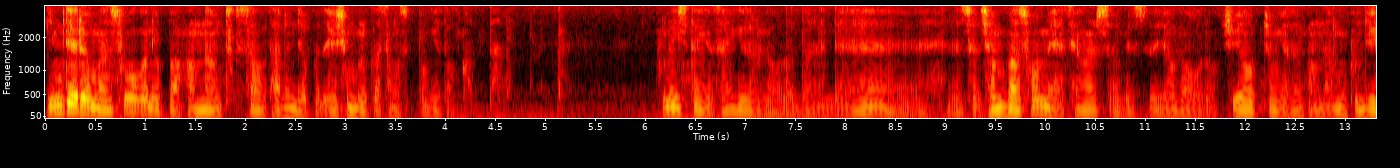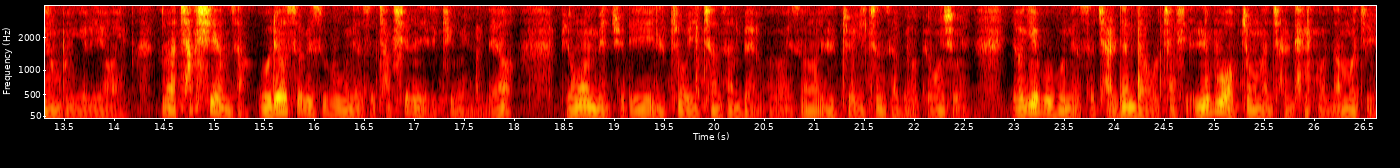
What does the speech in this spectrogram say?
임대료만 수억 원에 오빠 강남 특성 다른 지역보다 외식 물가 상승폭이 더 컸다. 분해시장에서 해결하려고 그러다는데 그래서 전반 소매, 생활 서비스, 여가 오락 주요 업종에서 강남은 분쟁이는 분위기를 이어가고 그러나 착시 현상, 의료 서비스 부분에서 착시를 일으키고 있는데요. 병원 매출이 1조 2,300억에서 1조 2,400억 병원식 여기 부분에서 잘 된다고 착시 일부 업종만 잘 되는 거 나머지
